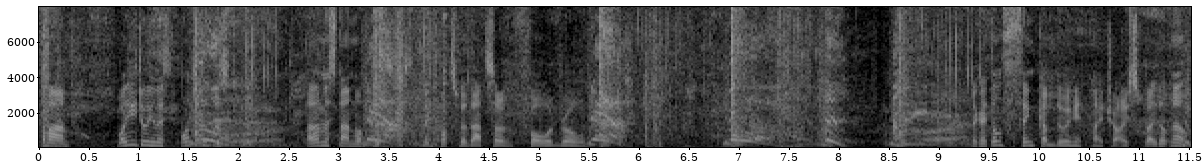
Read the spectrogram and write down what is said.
Come on. Why are you doing this? What's with this? I don't understand what this, like, what's with that sort of forward roll. Like, I don't think I'm doing it by choice, but I don't know.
